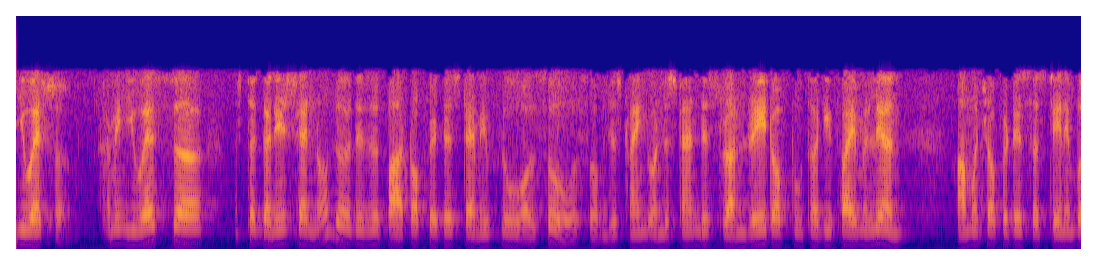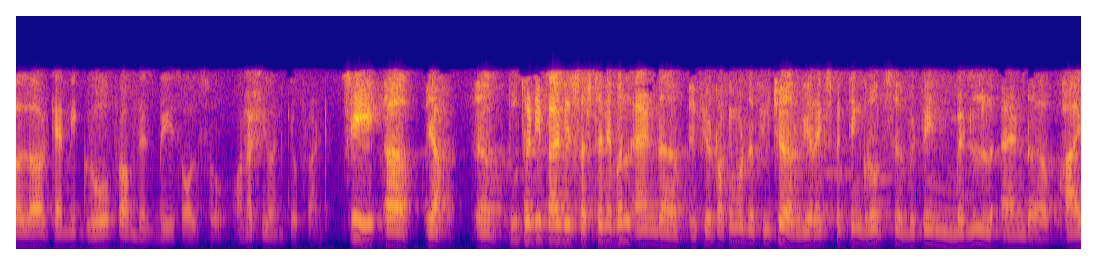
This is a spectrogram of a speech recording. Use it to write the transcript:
US, sir. I mean, US, uh, Mr. Ganesh said, no, there's a part of it is Tamiflu also. So I'm just trying to understand this run rate of 235 million how much of it is sustainable or can we grow from this base also on a Q&Q front? See, uh, yeah, uh, 235 is sustainable and uh, if you're talking about the future, we are expecting growth between middle and uh, high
